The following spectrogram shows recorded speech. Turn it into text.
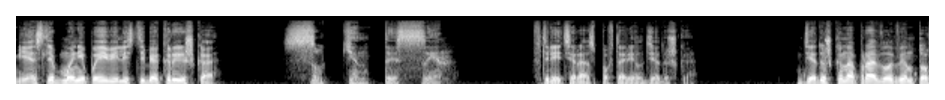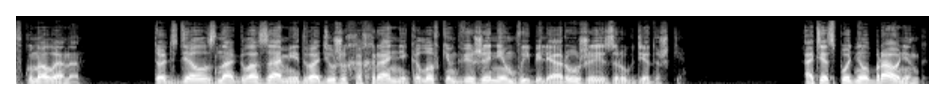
«Если бы мы не появились, тебе крышка!» «Сукин ты сын!» В третий раз повторил дедушка. Дедушка направил винтовку на Лена. Тот сделал знак глазами, и два дюжих охранника ловким движением выбили оружие из рук дедушки. Отец поднял Браунинг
